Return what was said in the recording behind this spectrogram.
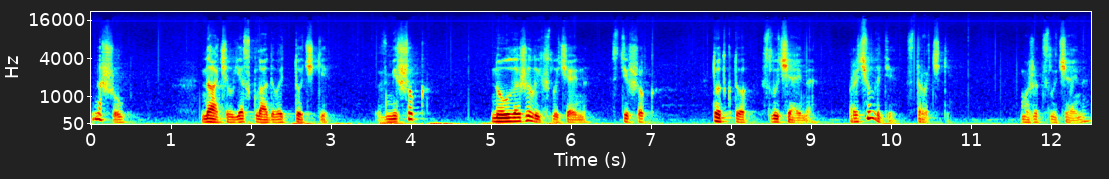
нашел. Начал я складывать точки в мешок, но уложил их случайно в стишок. Тот, кто случайно прочел эти строчки, может, случайно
